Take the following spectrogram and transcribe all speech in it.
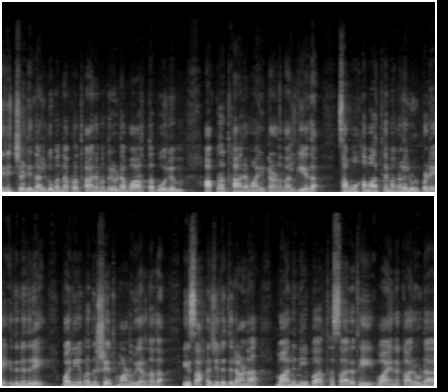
തിരിച്ചടി നൽകുമെന്ന പ്രധാനമന്ത്രിയുടെ വാർത്ത പോലും അപ്രധാനമായിട്ടാണ് നൽകിയത്. സമൂഹമാധ്യമങ്ങളിൽ ഉൾപ്പെടെ ഇതിനെതിരെ വലിയ പ്രതിഷേധമാണ് ഉയർന്നത്. ഈ സാഹചര്യത്തിലാണ് മാലിനി പാർത്ഥസാരഥി വായനക്കാരോട്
